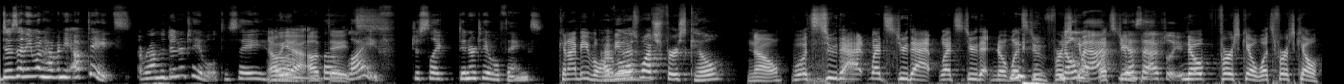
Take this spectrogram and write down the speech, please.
Does anyone have any updates around the dinner table to say Oh, yeah, um, about updates. life? Just like dinner table things. Can I be vulnerable? Have you guys watched First Kill? No. Let's do that. Let's do that. Let's do that. No, let's do first No, kill. Matt? Let's do Yes, Ashley. Nope. First kill. What's first kill?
